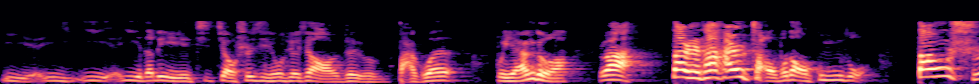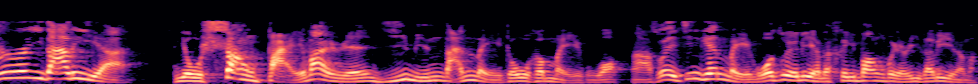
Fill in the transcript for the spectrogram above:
意意意意大利教师进修学校这个把关不严格，是吧？但是他还是找不到工作。当时意大利啊。有上百万人移民南美洲和美国啊，所以今天美国最厉害的黑帮不也是意大利的吗？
